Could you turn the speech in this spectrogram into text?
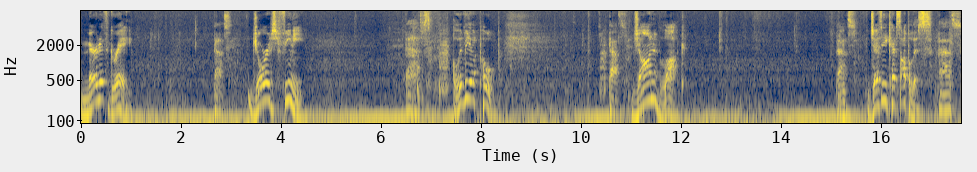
Meredith Grey. Pass. George Feeny, Pass. Olivia Pope, Pass. John Locke, Pass. Jesse Katsopolis, Pass.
